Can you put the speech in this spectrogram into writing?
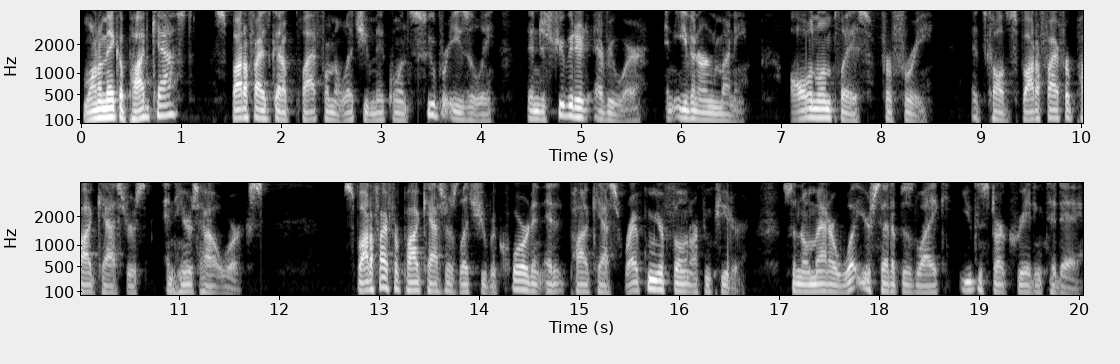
Want to make a podcast? Spotify's got a platform that lets you make one super easily, then distribute it everywhere and even earn money, all in one place for free. It's called Spotify for Podcasters, and here's how it works Spotify for Podcasters lets you record and edit podcasts right from your phone or computer. So no matter what your setup is like, you can start creating today.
